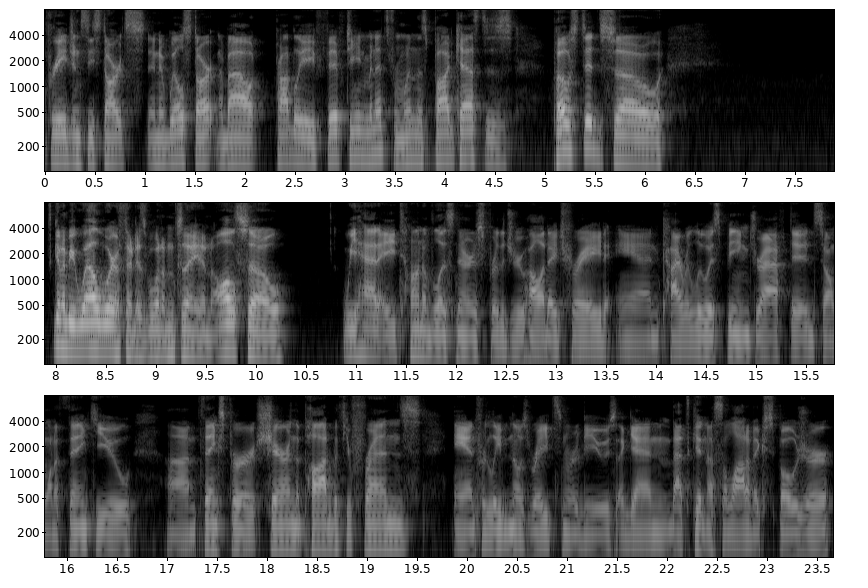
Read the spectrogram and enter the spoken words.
free agency starts, and it will start in about probably 15 minutes from when this podcast is posted. So it's going to be well worth it, is what I'm saying. Also, we had a ton of listeners for the Jrue Holiday trade and Kira Lewis being drafted. So I want to thank you. Um, thanks for sharing the pod with your friends and for leaving those rates and reviews. Again, that's getting us a lot of exposure.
